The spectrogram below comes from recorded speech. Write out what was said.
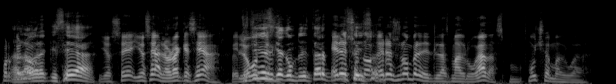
¿Por A la no? hora que sea. Yo sé, yo sé, a la hora que sea. Tú Luego tienes te- que completar eres, un, eres un hombre de las madrugadas, mucho de madrugada.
